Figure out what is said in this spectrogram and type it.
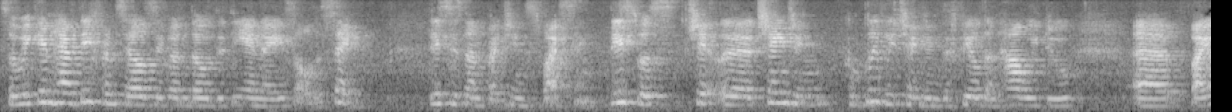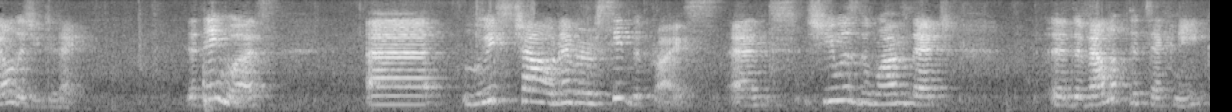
So we can have different cells even though the DNA is all the same. This is done by gene splicing. This was ch uh, changing, completely changing the field and how we do uh, biology today. The thing was, uh, Louise Chow never received the prize, and she was the one that uh, developed the technique,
